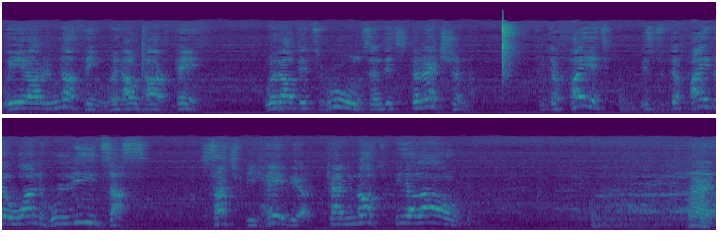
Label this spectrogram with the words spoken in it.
We are nothing without our faith, without its rules and its direction. To defy it is to defy the one who leads us. Such behavior cannot be allowed. Alright.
